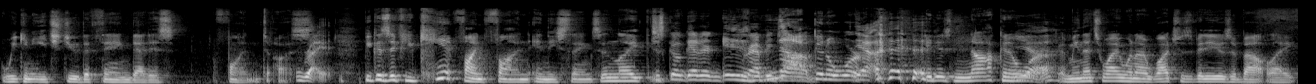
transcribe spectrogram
we can each do the thing that is fun to us, Right. Because if you can't find fun in these things, and like just go get a crappy job. not gonna work. yeah it is not gonna Yeah. work. I mean, that's why when I watch those videos about like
